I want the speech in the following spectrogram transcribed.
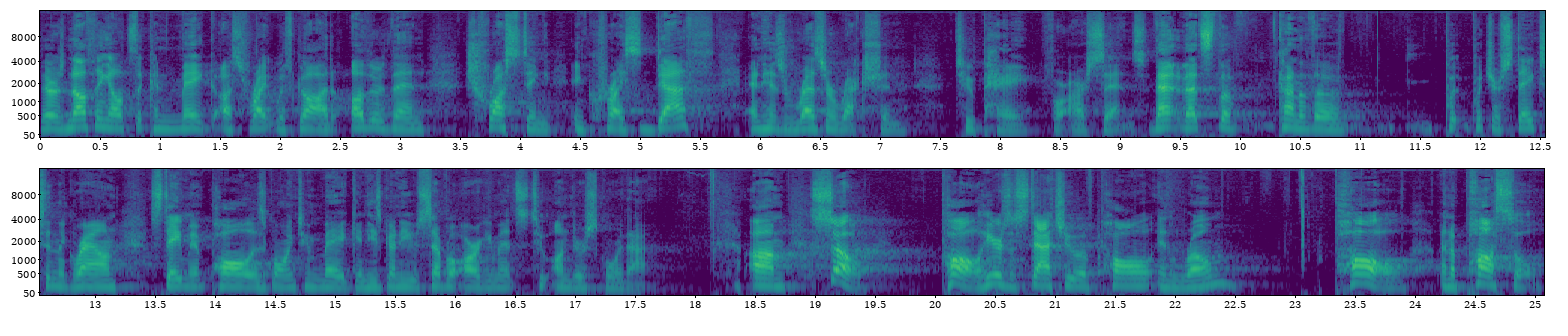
There is nothing else that can make us right with God other than trusting in Christ's death and his resurrection to pay for our sins. That, that's the kind of the put, put your stakes in the ground statement Paul is going to make, and he's going to use several arguments to underscore that. Um, so, Paul, here's a statue of Paul in Rome. Paul, an apostle,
